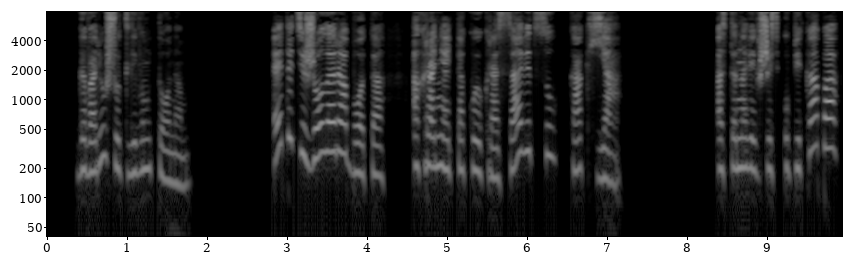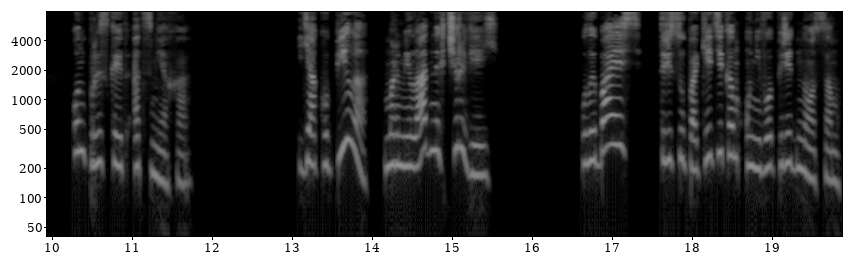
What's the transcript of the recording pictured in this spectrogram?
— говорю шутливым тоном. «Это тяжелая работа — охранять такую красавицу, как я». Остановившись у пикапа, он прыскает от смеха. «Я купила мармеладных червей». Улыбаясь, трясу пакетиком у него перед носом,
